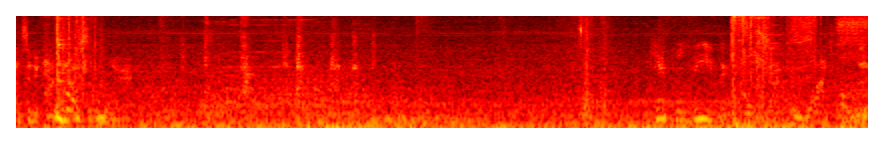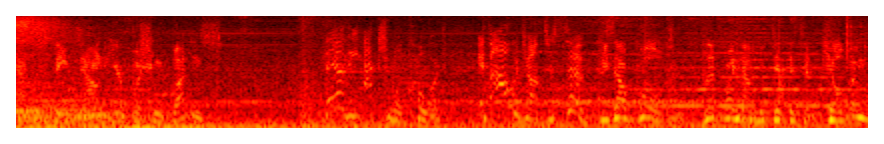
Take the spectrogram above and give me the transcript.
Pissing in a corner somewhere. Can't believe the court got to watch while we had to stay down here pushing buttons. They're the actual court. It's our job to serve. He's out cold. Let's find out who did this and kill them.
